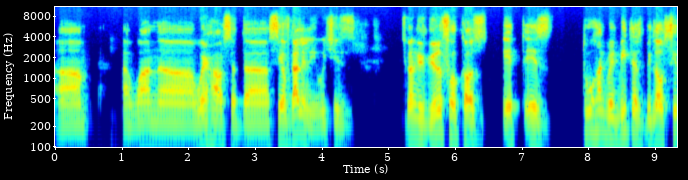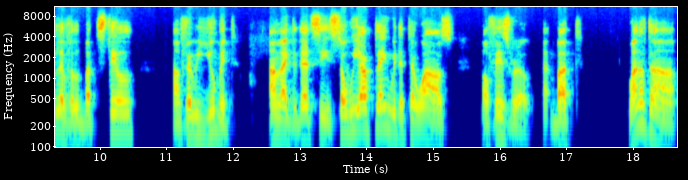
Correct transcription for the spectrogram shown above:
um, uh, one uh, warehouse at the sea of galilee which is it's going to be beautiful because it is 200 meters below sea level but still uh, very humid unlike the dead sea. So we are playing with the terroirs of Israel. But one of the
